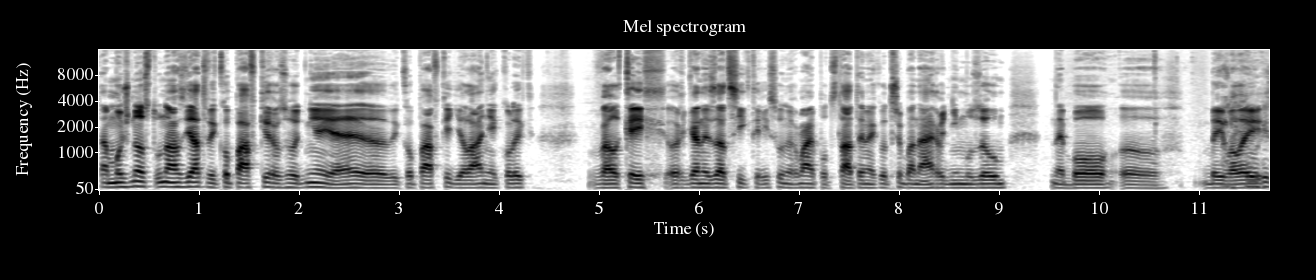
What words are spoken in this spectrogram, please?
ta možnost u nás dělat vykopávky rozhodně je. Vykopávky dělá několik velkých organizací, které jsou normálně pod státem, jako třeba Národní muzeum nebo uh, bývalý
